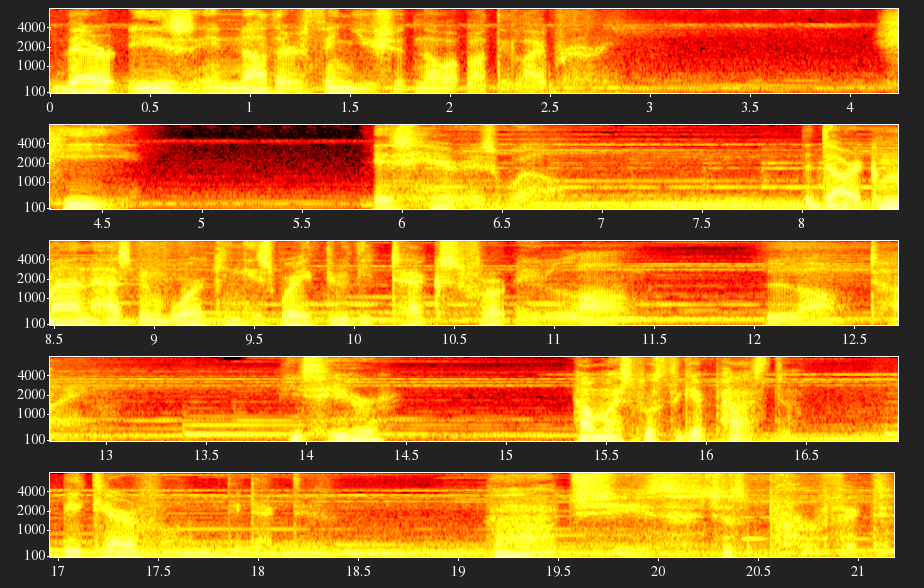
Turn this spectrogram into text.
There is another thing you should know about the library. He is here as well. The Dark Man has been working his way through the text for a long, long time. He's here? How am I supposed to get past him? Be careful, Detective. Oh, jeez. Just perfect.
